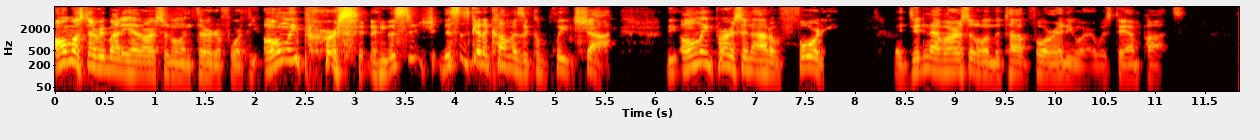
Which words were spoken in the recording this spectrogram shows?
almost everybody had Arsenal in third or fourth. The only person, and this is this is going to come as a complete shock, the only person out of forty that didn't have Arsenal in the top four anywhere was Dan Potts.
